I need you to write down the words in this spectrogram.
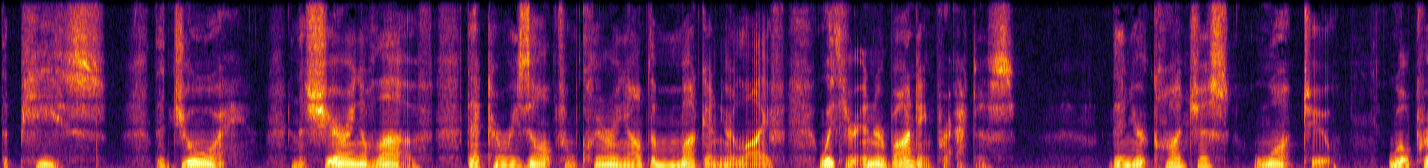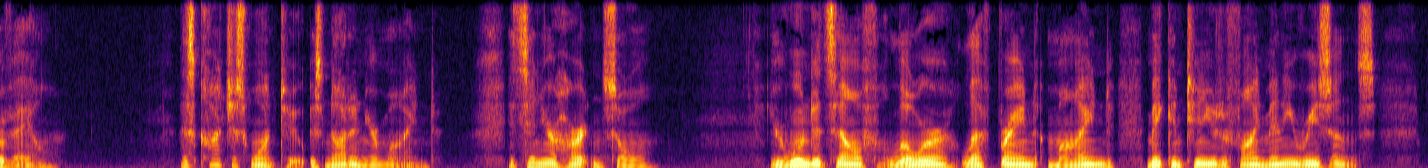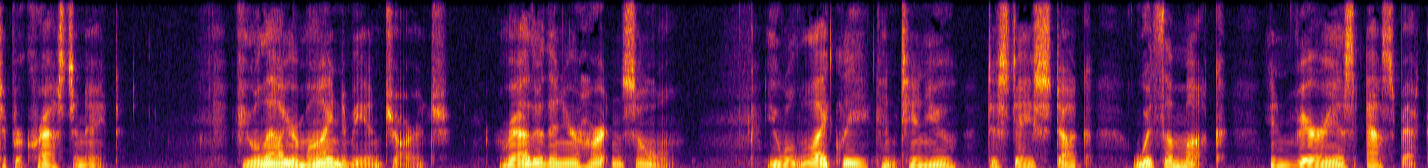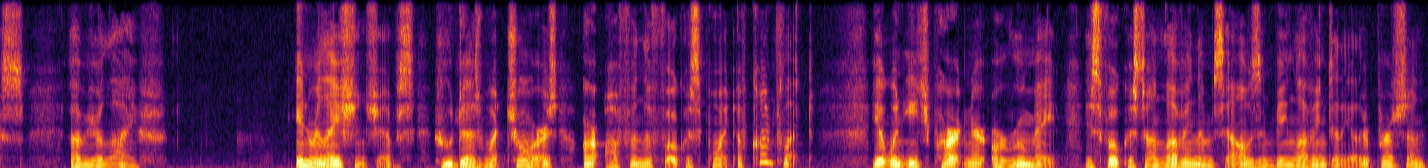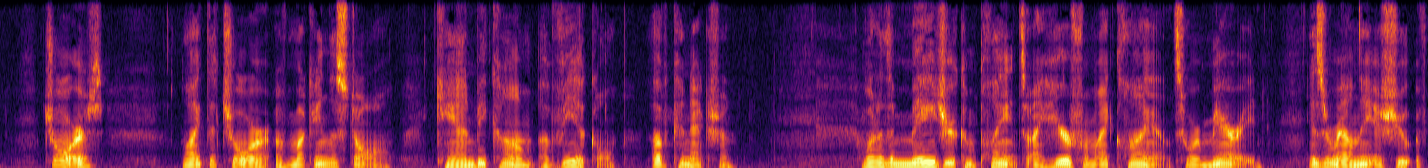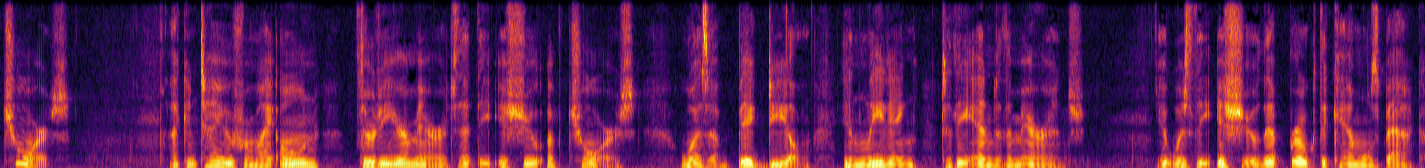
the peace, the joy, and the sharing of love that can result from clearing out the muck in your life with your inner bonding practice, then your conscious want to will prevail. This conscious want to is not in your mind, it's in your heart and soul. Your wounded self, lower left brain mind may continue to find many reasons to procrastinate. If you allow your mind to be in charge, rather than your heart and soul, you will likely continue to stay stuck with the muck in various aspects of your life. In relationships, who does what chores are often the focus point of conflict. Yet when each partner or roommate is focused on loving themselves and being loving to the other person, chores, like the chore of mucking the stall, can become a vehicle of connection. One of the major complaints I hear from my clients who are married is around the issue of chores. I can tell you from my own 30 year marriage that the issue of chores was a big deal in leading to the end of the marriage. It was the issue that broke the camel's back.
